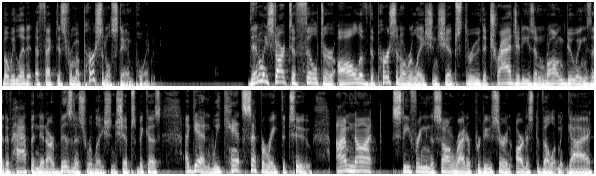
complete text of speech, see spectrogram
but we let it affect us from a personal standpoint then we start to filter all of the personal relationships through the tragedies and wrongdoings that have happened in our business relationships because, again, we can't separate the two. I'm not Steve Freeman, the songwriter, producer, and artist development guy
